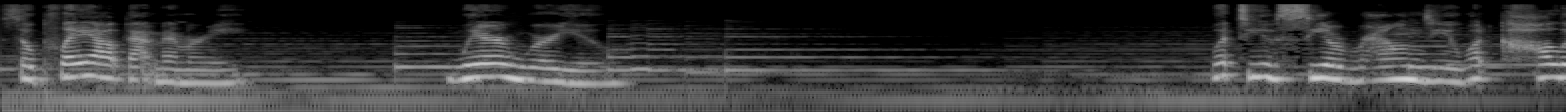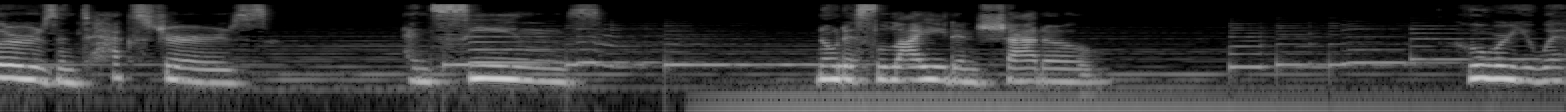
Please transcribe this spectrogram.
So play out that memory. Where were you? What do you see around you? What colors and textures and scenes? Notice light and shadow. Who were you with?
